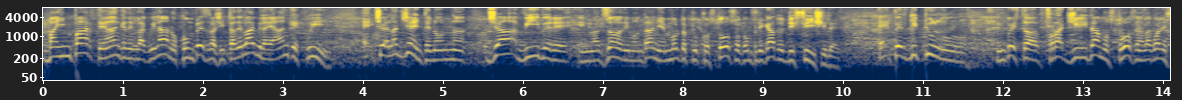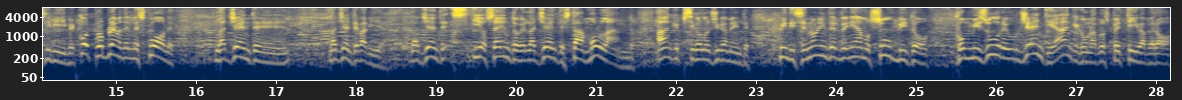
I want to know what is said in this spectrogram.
ma in parte anche nell'Aquilano, compresa la città dell'Aquila e anche qui. Eh, cioè la gente non già vivere in una zona di montagna è molto più costoso, complicato e difficile. E per di più in questa fragilità mostruosa nella quale si vive, col problema delle scuole la gente, la gente va via. gente, io sento che la gente sta mollando, anche psicologicamente, quindi se non interveniamo subito con misure urgenti e anche con una prospettiva però,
